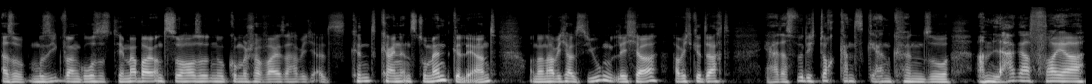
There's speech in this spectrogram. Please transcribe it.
also Musik war ein großes Thema bei uns zu Hause, nur komischerweise habe ich als Kind kein Instrument gelernt. Und dann habe ich als Jugendlicher, habe ich gedacht, ja, das würde ich doch ganz gern können, so am Lagerfeuer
